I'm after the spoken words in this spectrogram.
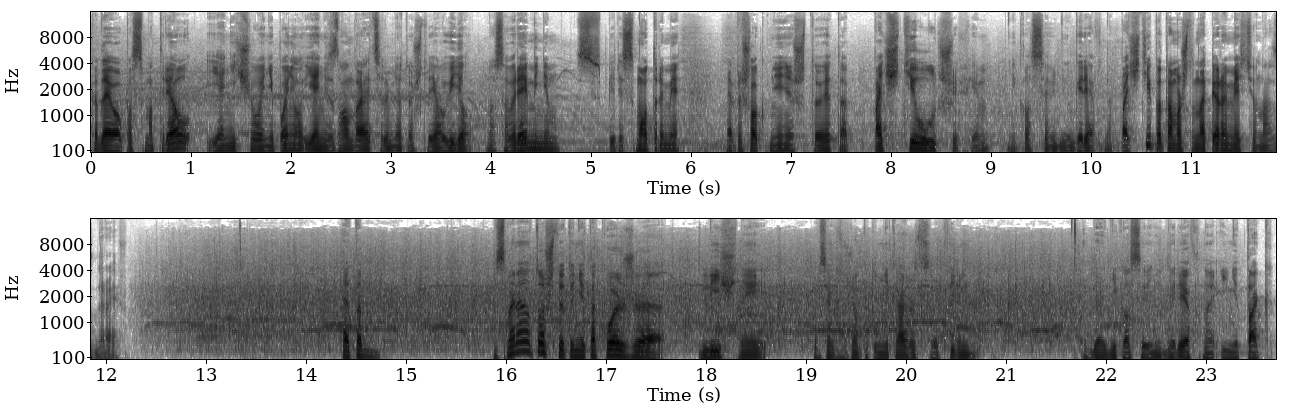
Когда я его посмотрел, я ничего не понял, я не знал, нравится ли мне то, что я увидел. Но со временем, с пересмотрами, я пришел к мнению, что это почти лучший фильм Николаса Виндингрефна. Почти, потому что на первом месте у нас «Драйв». Это... Несмотря на то, что это не такой же личный, во всяком случае, он таким не кажется, фильм для Николаса Виндингрефна, и не так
